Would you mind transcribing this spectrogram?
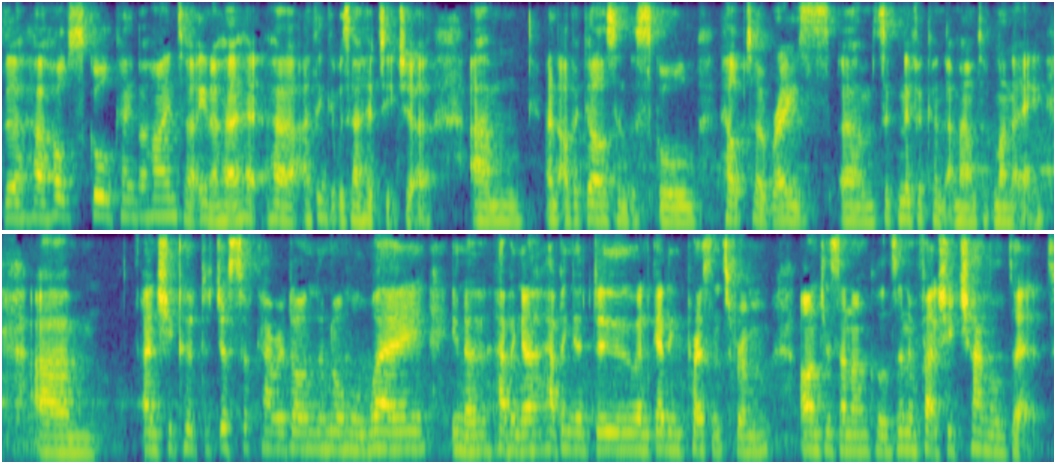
the, her whole school came behind her. You know, her, her I think it was her head teacher um, and other girls in the school helped her raise um, significant amount of money. Um, and she could just have carried on the normal way, you know, having a having a do and getting presents from aunties and uncles. And in fact, she channeled it.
